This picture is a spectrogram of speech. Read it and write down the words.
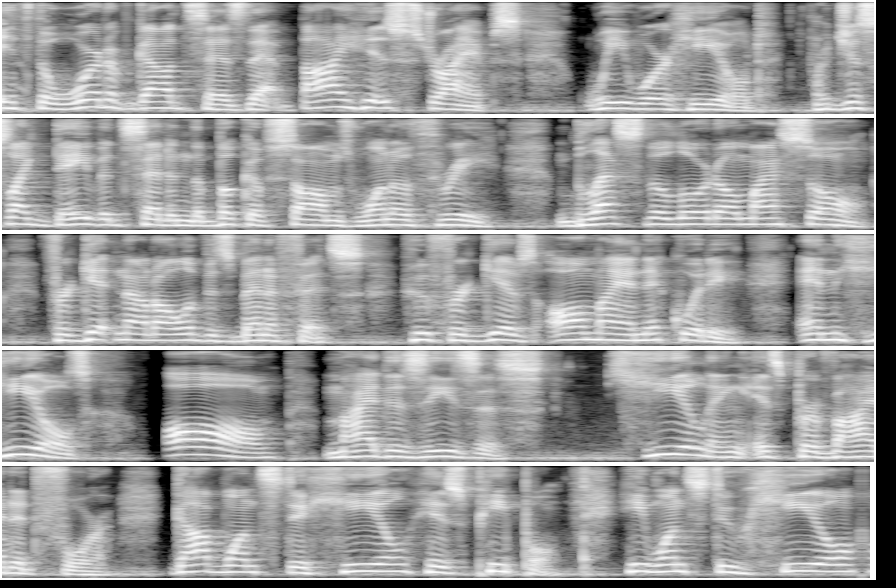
if the Word of God says that by His stripes we were healed, or just like David said in the book of Psalms 103 Bless the Lord, O my soul, forget not all of His benefits, who forgives all my iniquity and heals all my diseases healing is provided for. God wants to heal his people. He wants to heal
